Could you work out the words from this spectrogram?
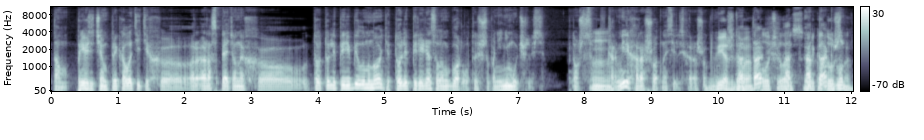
там, прежде чем приколотить их, э, распять, он их э, то, то ли перебил им ноги, то ли перерезал им горло, то есть, чтобы они не мучились. Потому что все-таки Мгм. кормили хорошо, относились хорошо. Вежливо А так- получилось, а- а так, ну, великодушно.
